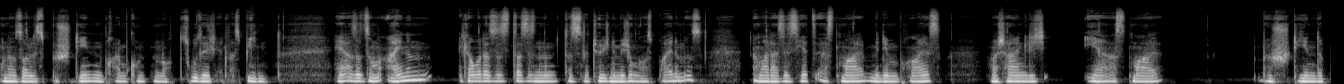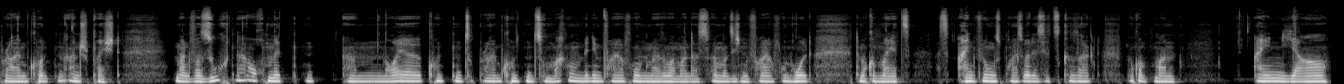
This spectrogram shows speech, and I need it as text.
Oder soll es bestehenden Prime-Kunden noch zusätzlich etwas bieten? Ja, also zum einen, ich glaube, dass es, dass es, dass es natürlich eine Mischung aus beidem ist, aber dass es jetzt erstmal mit dem Preis wahrscheinlich eher erstmal bestehende Prime-Kunden anspricht. Man versucht auch mit ähm, neue Kunden zu Prime-Kunden zu machen mit dem Firephone. Also wenn man das, wenn man sich ein Firephone holt, dann bekommt man jetzt als Einführungspreis, wird es jetzt gesagt, bekommt man ein Jahr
